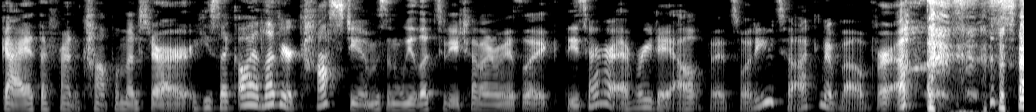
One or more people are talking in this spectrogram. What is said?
guy at the front complimented our. He's like, "Oh, I love your costumes," and we looked at each other and we was like, "These are our everyday outfits. What are you talking about, bro?" so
